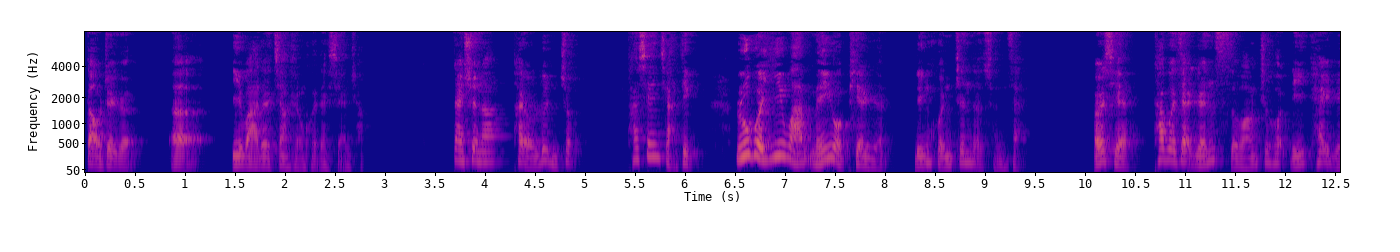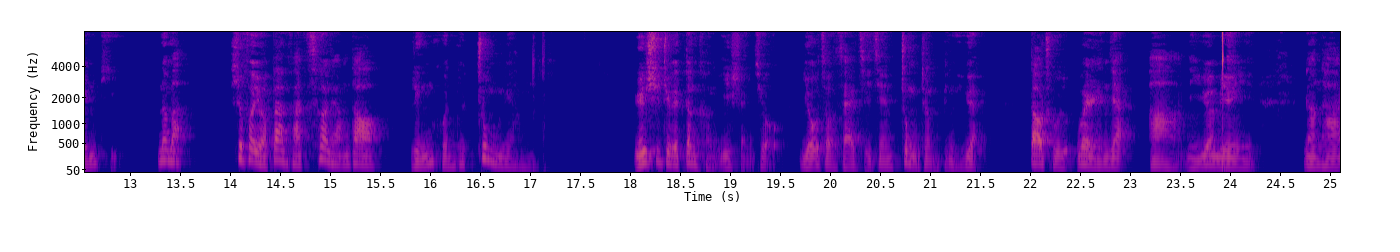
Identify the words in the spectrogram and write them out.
到这个呃。伊娃的降神会的现场，但是呢，他有论证。他先假定，如果伊娃没有骗人，灵魂真的存在，而且他会在人死亡之后离开人体，那么是否有办法测量到灵魂的重量呢？于是，这个邓肯医生就游走在几间重症病院，到处问人家啊，你愿不愿意让他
